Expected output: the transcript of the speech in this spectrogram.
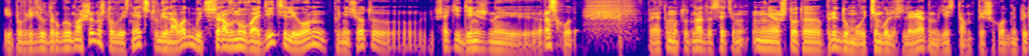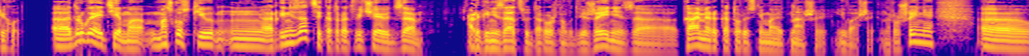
и повредил другую машину, что выясняется, что виноват будет все равно водитель, и он понесет э, всякие денежные расходы. Поэтому тут надо с этим что-то придумывать, тем более, если рядом есть там пешеходный переход. А другая тема. Московские организации, которые отвечают за организацию дорожного движения, за камеры, которые снимают наши и ваши нарушения, э,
